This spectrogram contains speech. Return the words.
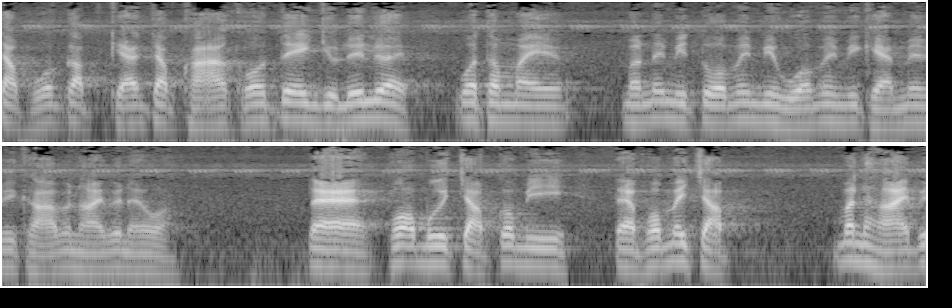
จับหัวกับแขนจับขาโคตัวเองอยู่เรื่อยๆ ว่าทำไมมันไม่มีตัวไม่มีหัวไม่มีแขนไม่มีขามันหายไปไหนวะแต่พอมือจับก็มี แต่พอไม่จับมันหายไป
